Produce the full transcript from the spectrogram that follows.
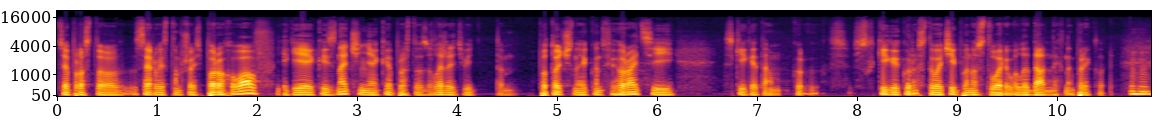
Це просто сервіс там щось порахував, яке є якесь значення, яке просто залежить від там, поточної конфігурації, скільки там скільки користувачі понастворювали даних, наприклад. uh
